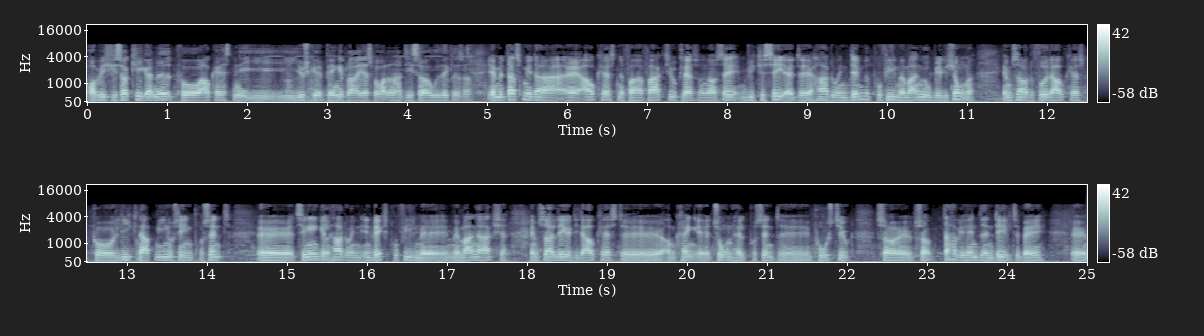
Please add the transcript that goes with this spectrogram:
Og hvis vi så kigger ned på afkasten i, i jyske pengepleje, Jesper, hvordan har de så udviklet sig? Jamen, der smitter øh, afkastene fra, fra aktivklasserne også af. Vi kan se, at øh, har du en dæmpet profil med mange obligationer, jamen så har du fået et afkast på lige knap minus 1%. Øh, til gengæld har du en, en vækstprofil med, med mange aktier, jamen så ligger dit afkast øh, omkring øh, 2,5% øh, positivt. Så, øh, så der har vi hentet en del tilbage. Øh,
